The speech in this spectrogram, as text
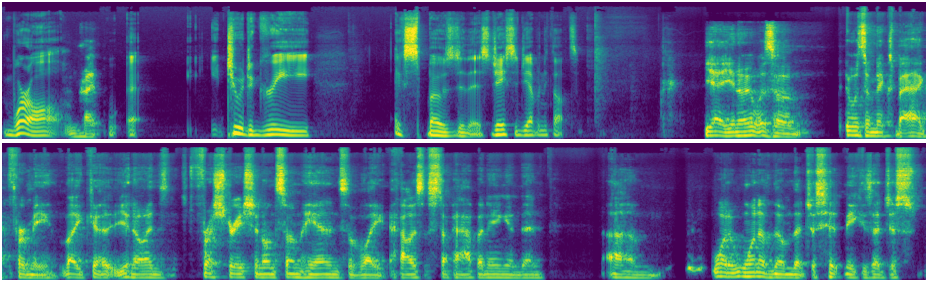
we're all right uh, to a degree exposed to this. Jason, do you have any thoughts? Yeah, you know, it was a it was a mixed bag for me. Like uh, you know, and frustration on some hands of like how is this stuff happening, and then um, one one of them that just hit me because I just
